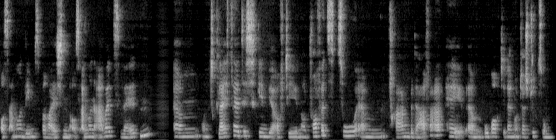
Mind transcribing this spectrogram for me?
aus anderen Lebensbereichen, aus anderen Arbeitswelten. Ähm, und gleichzeitig gehen wir auf die Non-Profits zu, ähm, fragen Bedarfe ab. Hey, ähm, wo braucht ihr denn Unterstützung?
